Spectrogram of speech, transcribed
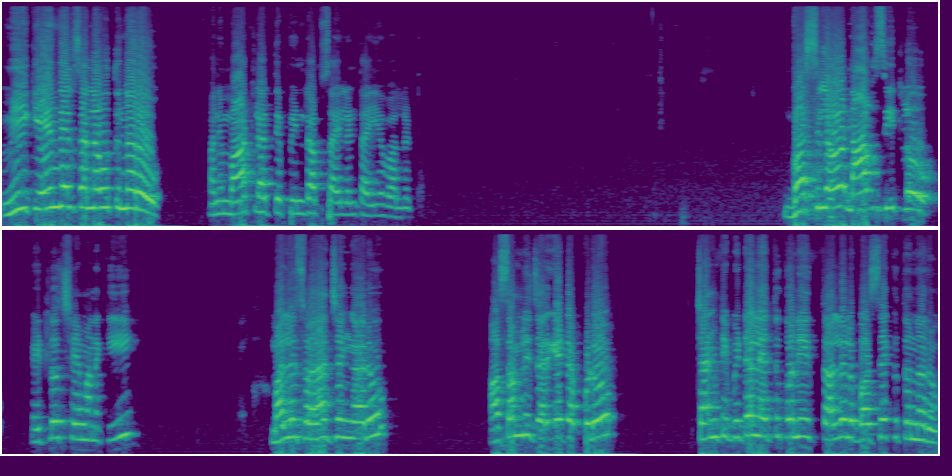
మీకేం తెలుసని నవ్వుతున్నారు? అని మాట్లాడితే పిన్ డ్రాప్ సైలెంట్ అయ్యే బస్సులో నాలుగు సీట్లు ఎట్లొచ్చాయి మనకి? మళ్ళీ స్వరాజ్యం గారు అసెంబ్లీ జరిగేటప్పుడు చంటి బిడ్డలు ఎత్తుకొని తల్లులు బస్సు ఎక్కుతున్నారు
